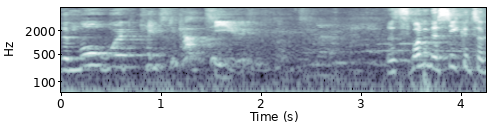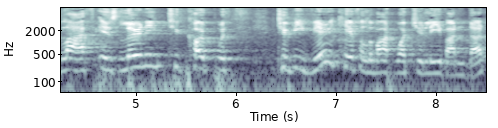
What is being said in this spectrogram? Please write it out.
the more work tends to come to you. One of the secrets of life is learning to cope with, to be very careful about what you leave undone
